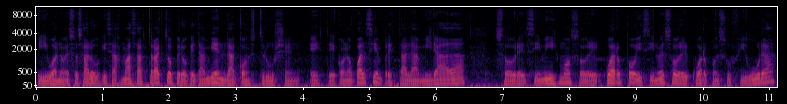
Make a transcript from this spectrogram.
Y bueno, eso es algo quizás más abstracto, pero que también la construyen. Este, con lo cual siempre está la mirada sobre el sí mismo, sobre el cuerpo, y si no es sobre el cuerpo en su figura,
